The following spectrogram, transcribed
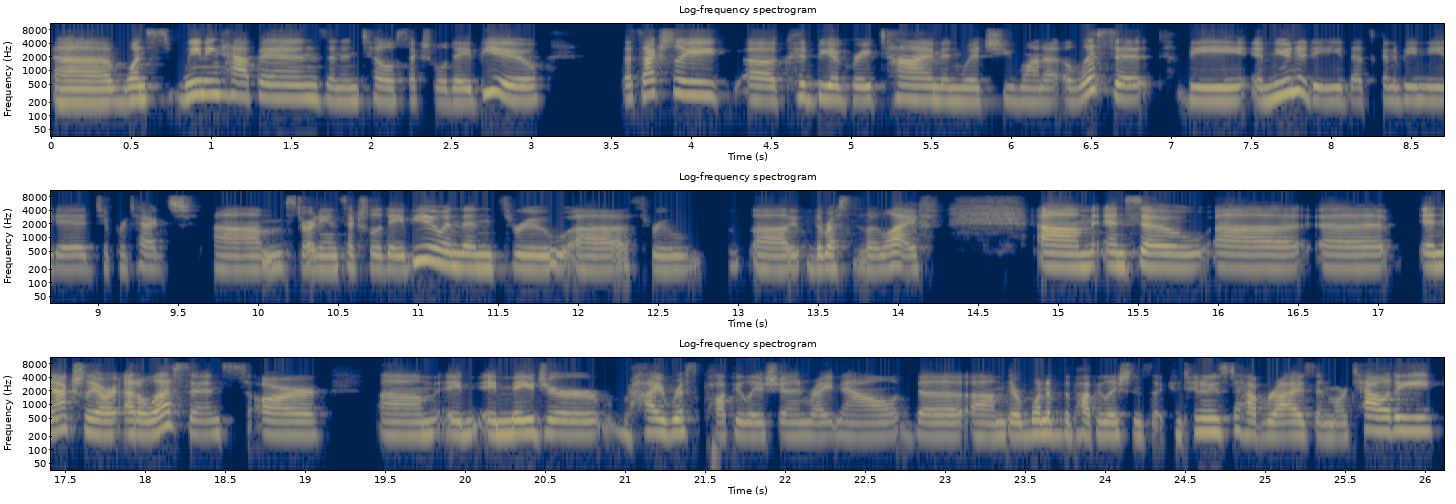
uh, once weaning happens and until sexual debut, that's actually uh, could be a great time in which you want to elicit the immunity that's going to be needed to protect um, starting in sexual debut and then through uh, through uh, the rest of their life. Um, and so, uh, uh, and actually, our adolescents are um, a, a, major high risk population right now. The, um, they're one of the populations that continues to have rise in mortality,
